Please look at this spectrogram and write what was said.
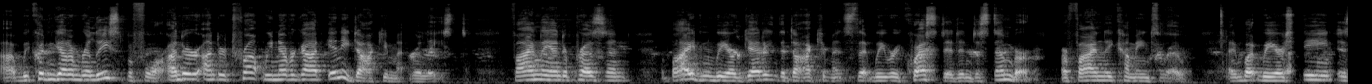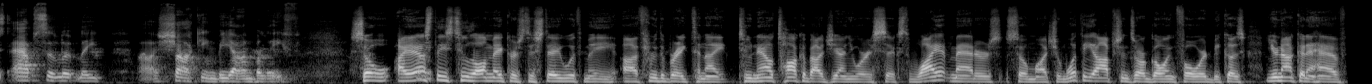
Uh, we couldn't get them released before. Under under Trump, we never got any document released. Finally, under President Biden, we are getting the documents that we requested in December are finally coming through, and what we are seeing is absolutely uh, shocking beyond belief. So I asked these two lawmakers to stay with me uh, through the break tonight to now talk about January 6th, why it matters so much, and what the options are going forward, because you're not going to have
